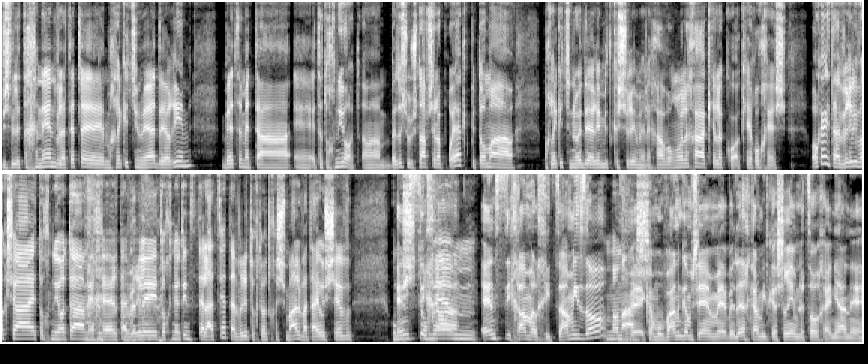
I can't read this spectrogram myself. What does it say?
בשביל לתכנן ולתת למחלקת שינויי הדיירים בעצם את, ה, אה, את התוכניות. באיזשהו שלב של הפרויקט, פתאום המחלקת שינויי דיירים מתקשרים אליך ואומרים לך כלקוח, כרוכש, אוקיי, תעביר לי בבקשה את תוכניות המכר, תעביר לי תוכניות אינסטלציה, תעביר לי תוכניות חשמל, ואתה יושב... אין משתומם. שיחה, אין שיחה מלחיצה מזו. ממש. וכמובן גם שהם אה, בדרך כלל מתקשרים לצורך העניין אה,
